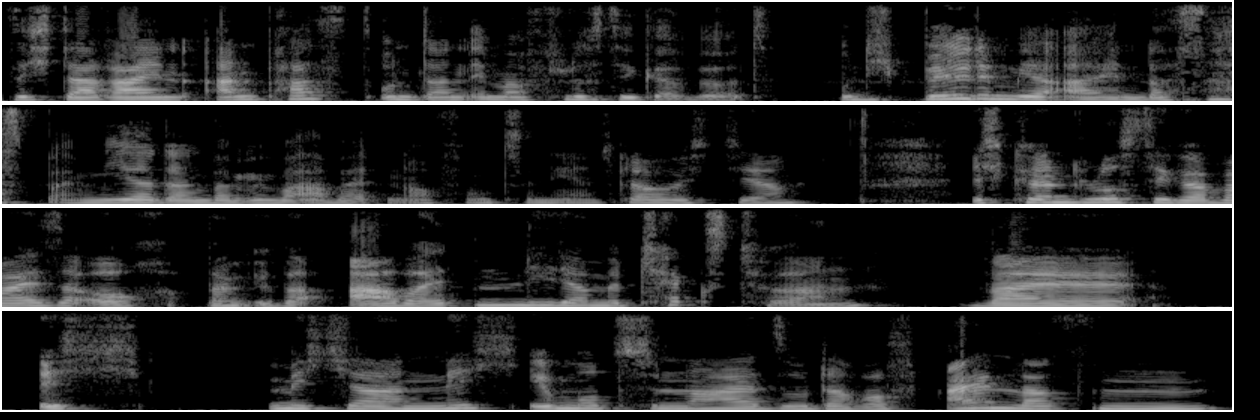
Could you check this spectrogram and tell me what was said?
sich da rein anpasst und dann immer flüssiger wird. Und ich bilde mir ein, dass das bei mir dann beim Überarbeiten auch funktioniert. glaube ich dir. Ich könnte lustigerweise auch beim Überarbeiten Lieder mit Text hören, weil ich mich ja nicht emotional so darauf einlassen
